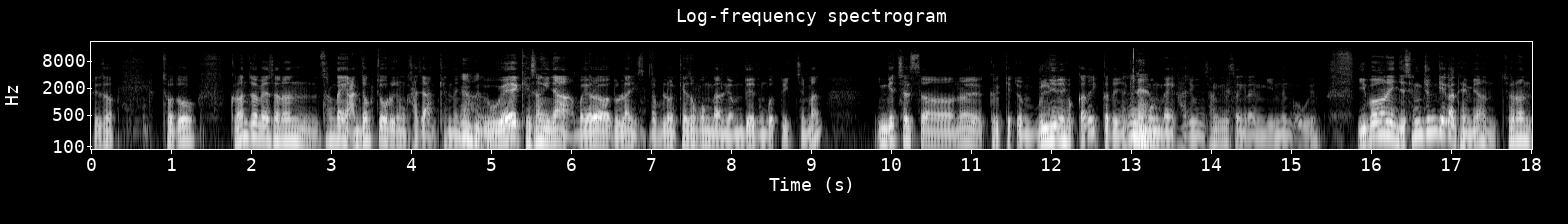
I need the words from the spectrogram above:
그래서 저도 그런 점에서는 상당히 안정적으로 좀 가지 않겠느냐. 그리고 왜 개성이냐? 뭐 여러 논란이 있습니다. 물론 개성공단을 염두에 둔 것도 있지만 인계철선을 그렇게 좀 물리는 효과도 있거든요. 네. 개성공단이 가지고 있는 상징성이라는 게 있는 거고요. 이번에 이제 생중계가 되면 저는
